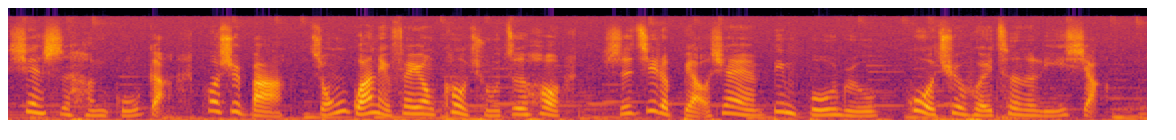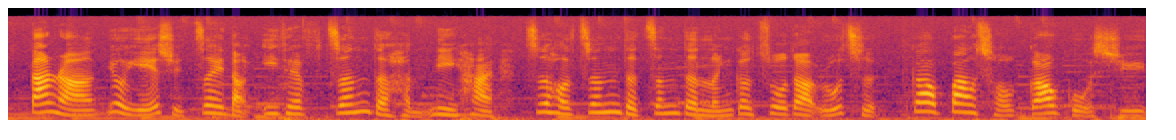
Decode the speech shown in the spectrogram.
现实很骨感。或许把总管理费用扣除之后，实际的表现并不如过去回撤的理想。当然，又也许这一档 ETF 真的很厉害，之后真的真的能够做到如此高报酬、高股息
